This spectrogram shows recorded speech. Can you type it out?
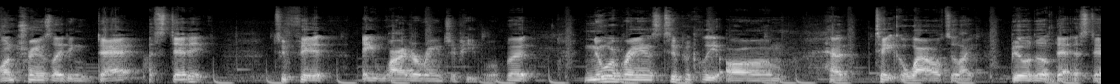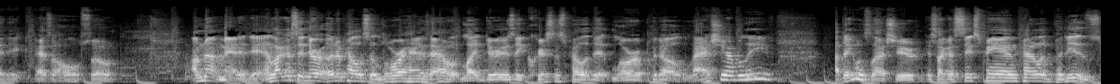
on translating that aesthetic to fit a wider range of people. But newer brands typically um have take a while to like build up that aesthetic as a whole. So I'm not mad at that. And like I said, there are other palettes that Laura has out. Like there is a Christmas palette that Laura put out last year, I believe. I think it was last year. It's like a six pan palette, but it is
